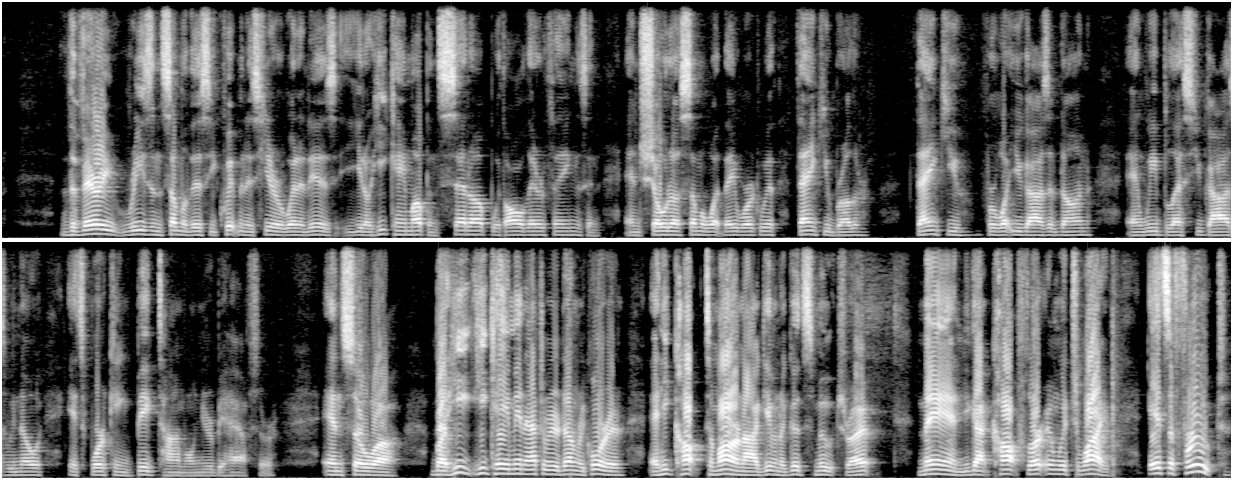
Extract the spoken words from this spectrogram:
The very reason some of this equipment is here when it is, you know, he came up and set up with all their things and, and showed us some of what they worked with. Thank you, brother. Thank you for what you guys have done and we bless you guys. We know it's working big time on your behalf, sir. And so, uh, but he he came in after we were done recording, and he caught Tamara and I giving a good smooch, right? Man, you got caught flirting with your wife. It's a fruit.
